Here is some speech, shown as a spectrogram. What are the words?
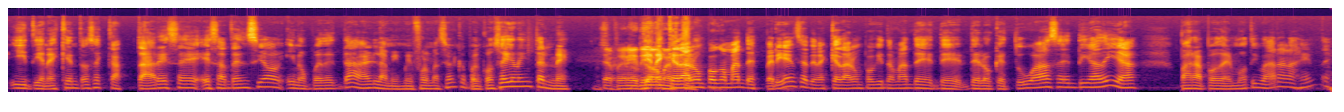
Y tienes que entonces captar ese, esa atención y no puedes dar la misma información que pueden conseguir en internet. Definitivamente. Tienes que dar un poco más de experiencia, tienes que dar un poquito más de, de- de lo que tú haces día a día para poder motivar a la gente.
